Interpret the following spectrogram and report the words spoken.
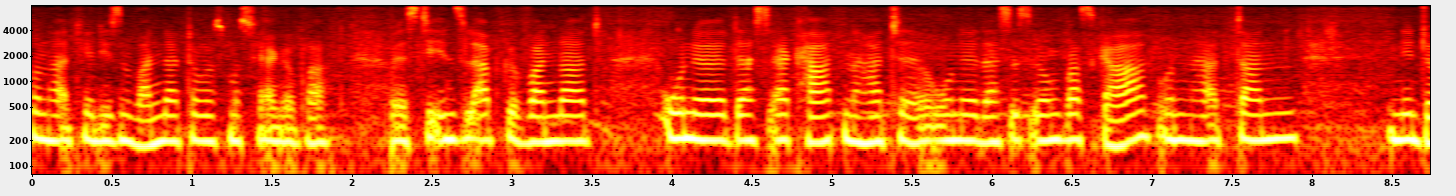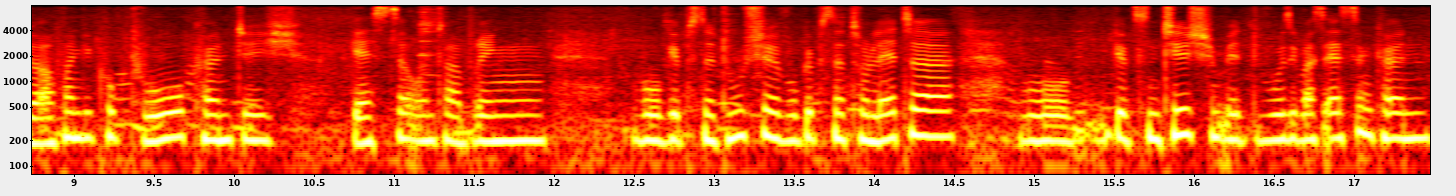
und hat hier diesen Wandertourismus hergebracht. Er ist die Insel abgewandert, ohne dass er Karten hatte, ohne dass es irgendwas gab und hat dann in den Dörfern geguckt, wo könnte ich Gäste unterbringen, wo gibt es eine Dusche, wo gibt es eine Toilette, wo gibt es einen Tisch, mit, wo sie was essen können.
